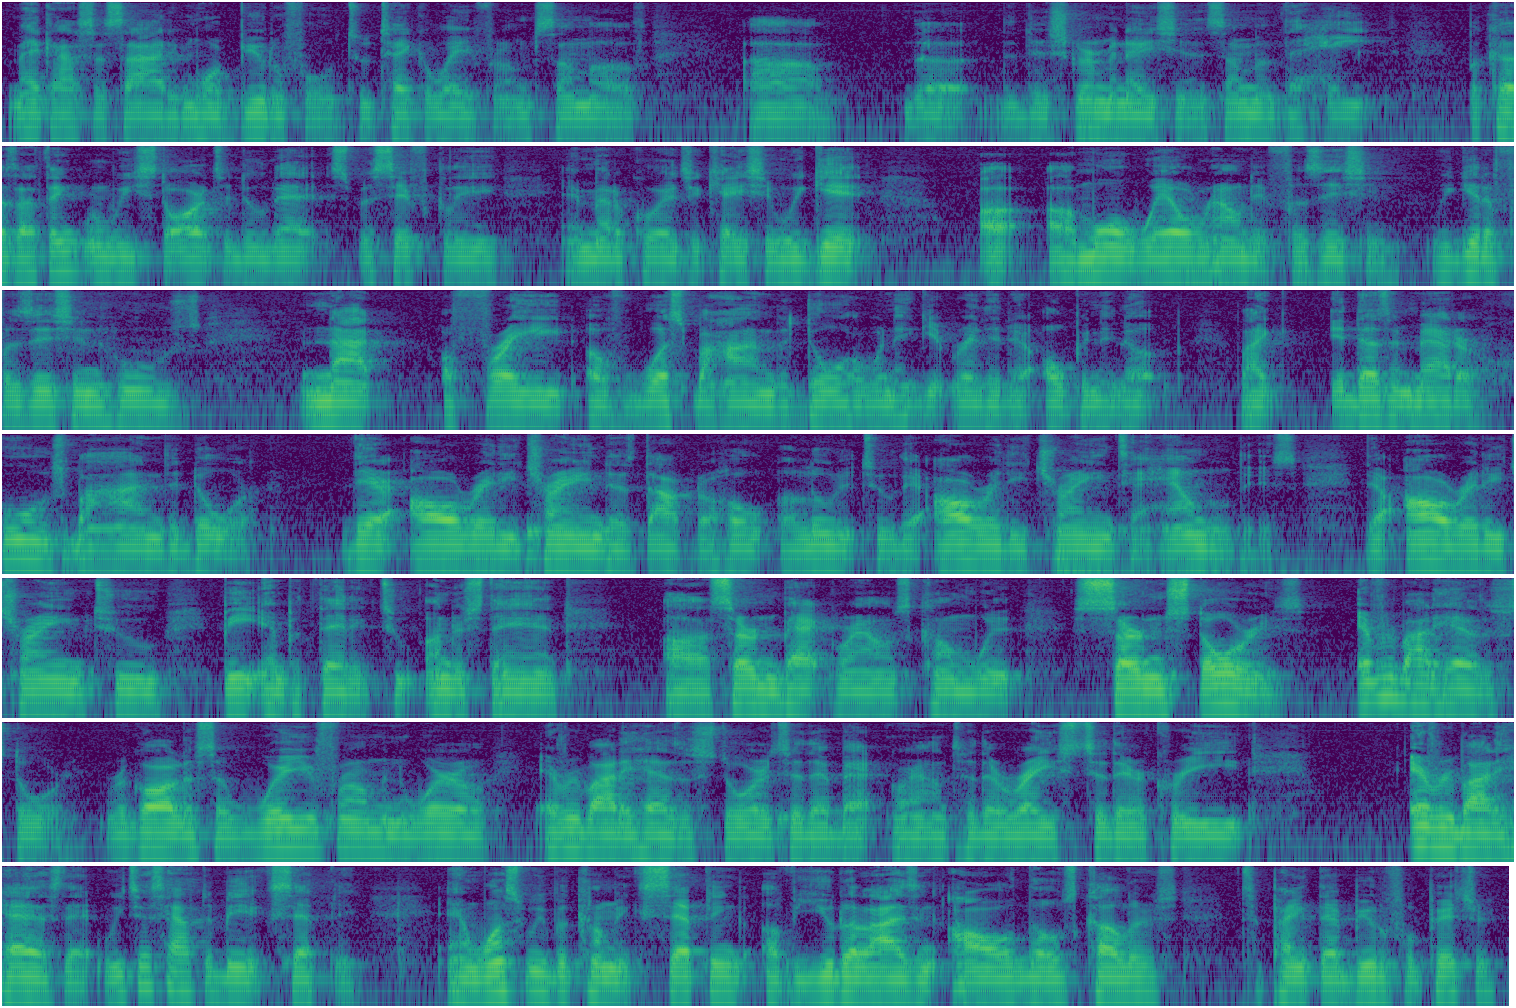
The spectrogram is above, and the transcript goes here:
make our society more beautiful, to take away from some of uh, the, the discrimination, some of the hate. Because I think when we start to do that specifically in medical education, we get a, a more well-rounded physician. We get a physician who's not afraid of what's behind the door when they get ready to open it up. Like it doesn't matter who's behind the door. They're already trained, as Dr. Holt alluded to. They're already trained to handle this. They're already trained to be empathetic, to understand uh, certain backgrounds come with certain stories. Everybody has a story, regardless of where you're from in the world. Everybody has a story to their background, to their race, to their creed. Everybody has that. We just have to be accepting. And once we become accepting of utilizing all those colors to paint that beautiful picture,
